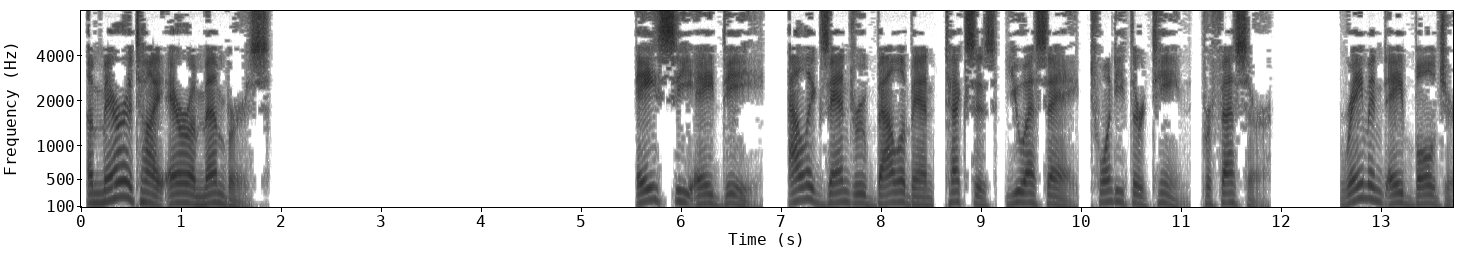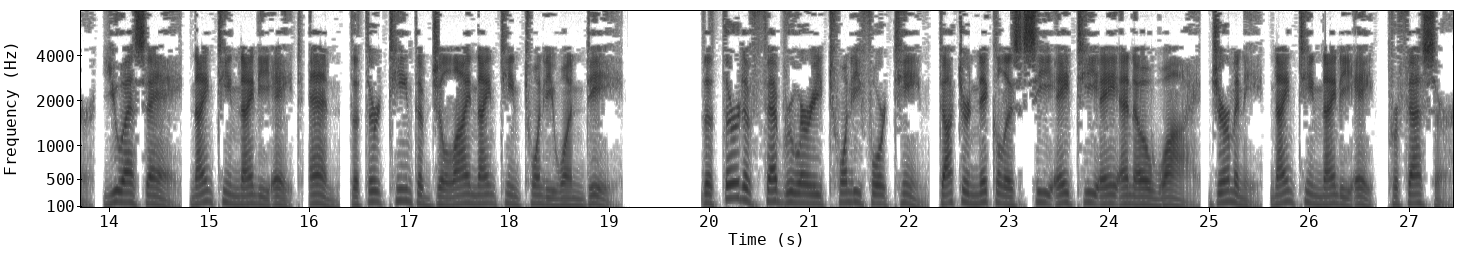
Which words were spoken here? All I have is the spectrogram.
Emeriti era members ACAD. Alexandru Balaban, Texas, USA, 2013, Professor. Raymond A. Bulger, USA, 1998 N, 13 July 1921 d. 3 February 2014, Dr. Nicholas C. Atanoy, Germany, 1998, Professor.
